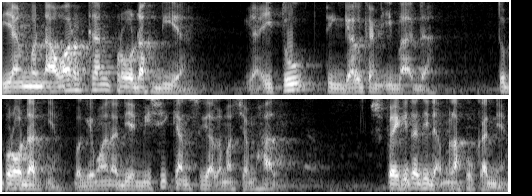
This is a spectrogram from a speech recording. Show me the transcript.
yang menawarkan produk dia yaitu tinggalkan ibadah. Itu produknya, bagaimana dia bisikkan segala macam hal supaya kita tidak melakukannya.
